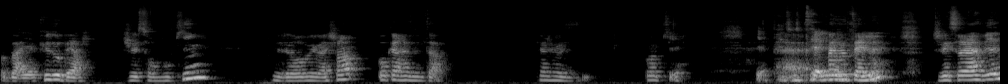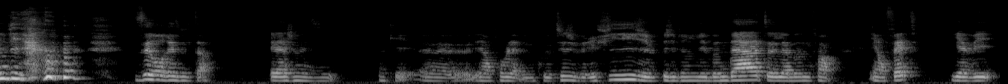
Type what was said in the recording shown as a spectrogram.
bah, il n'y a plus d'auberge. Je vais sur Booking, je remets machin, aucun résultat. Là, je me dis, ok. Il n'y a pas Euh, d'hôtel. pas non d'hôtel. Je vais sur Airbnb. Zéro résultat. Et là, je me dis, ok, euh, il y a un problème. Donc, tu sais, je vérifie, j'ai j'ai bien mis les bonnes dates, la bonne fin. Et en fait, il y avait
